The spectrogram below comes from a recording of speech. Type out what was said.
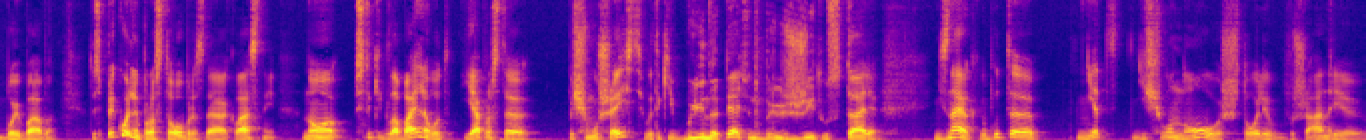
бой-баба. То есть прикольный просто образ, да, классный, но все-таки глобально вот я просто, почему 6, вы такие, блин, опять он брюзжит, устали, не знаю, как будто нет ничего нового, что ли, в жанре,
